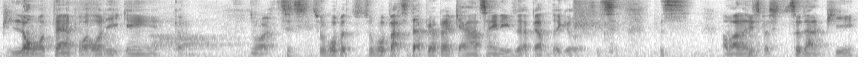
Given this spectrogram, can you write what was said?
puis longtemps pour avoir des gains comme. Ouais. Tu ne vas, pas partir ta prep avec 45 livres de perte de gras. à un moment donné, c'est parce que tu ça dans le pied.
